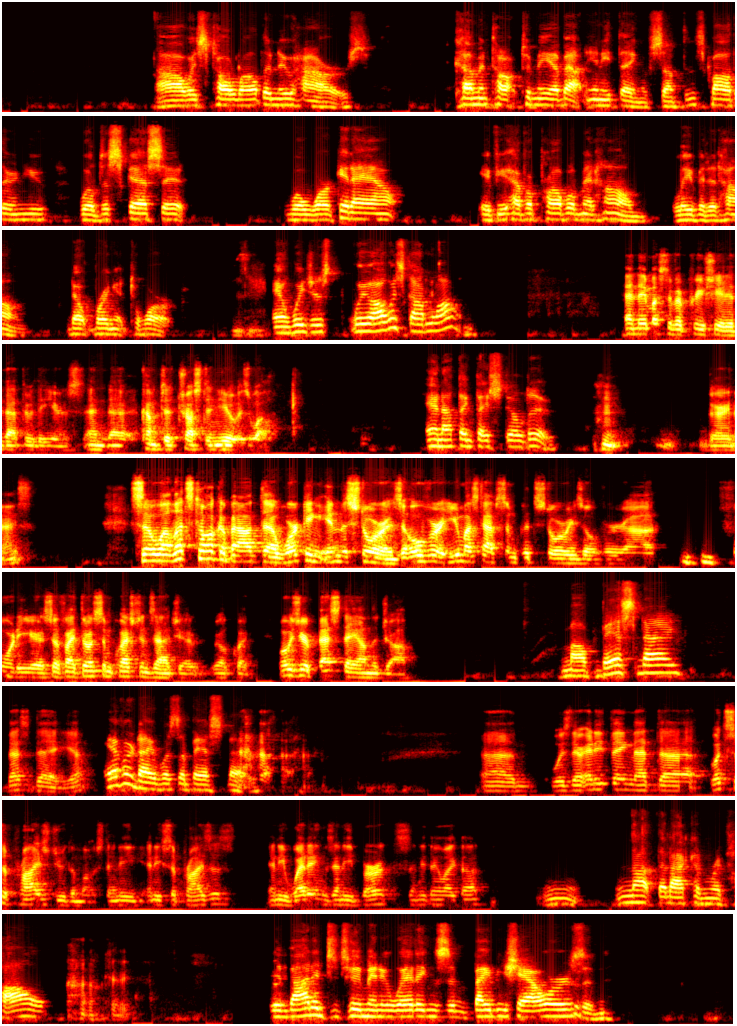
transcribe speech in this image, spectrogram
I always told all the new hires, come and talk to me about anything. If something's bothering you, We'll discuss it. We'll work it out. If you have a problem at home, leave it at home. Don't bring it to work. Mm-hmm. And we just, we always got along. And they must have appreciated that through the years and uh, come to trust in you as well. And I think they still do. Hmm. Very nice. So uh, let's talk about uh, working in the stores. Over, you must have some good stories over uh, 40 years. So if I throw some questions at you real quick, what was your best day on the job? My best day? Best day, yeah. Every day was the best day. um, was there anything that uh, what surprised you the most? Any any surprises? Any weddings? Any births? Anything like that? Mm, not that I can recall. okay. Invited to too many weddings and baby showers and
